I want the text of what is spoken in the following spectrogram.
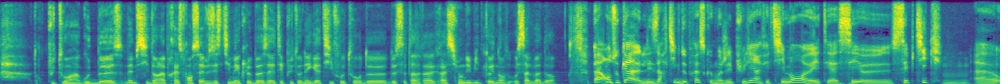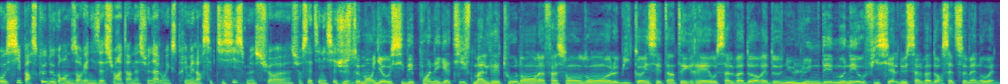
Ah, donc plutôt un good buzz, même si dans la presse française, vous estimez que le buzz a été plutôt négatif autour de, cette intégration du Bitcoin au Salvador bah, En tout cas, les articles de presse que moi j'ai pu lire, effectivement, euh, étaient assez euh, sceptiques, mmh. euh, aussi parce que de grandes organisations internationales ont exprimé leur scepticisme sur, sur cette initiative. Justement, il y a aussi des points négatifs, malgré tout, dans la façon dont le Bitcoin s'est intégré au Salvador et devenu l'une des monnaies officielles du Salvador cette semaine, Owen?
